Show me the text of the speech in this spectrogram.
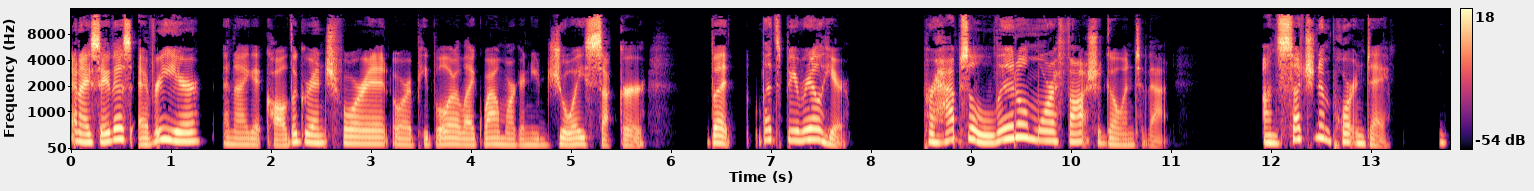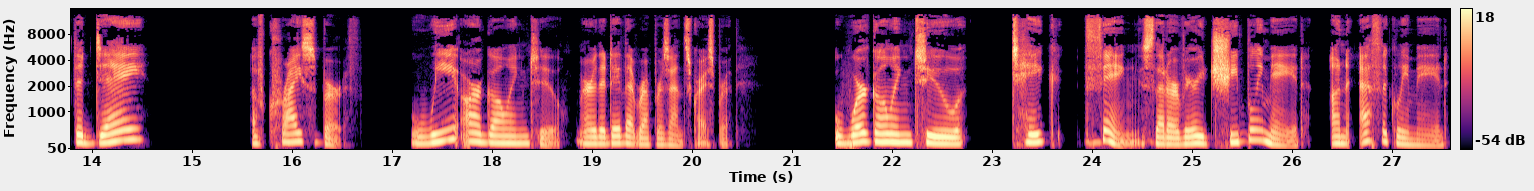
And I say this every year and I get called the Grinch for it, or people are like, wow, Morgan, you joy sucker. But let's be real here. Perhaps a little more thought should go into that. on such an important day, the day of Christ's birth, we are going to, or the day that represents Christ's birth, we're going to take things that are very cheaply made, unethically made,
